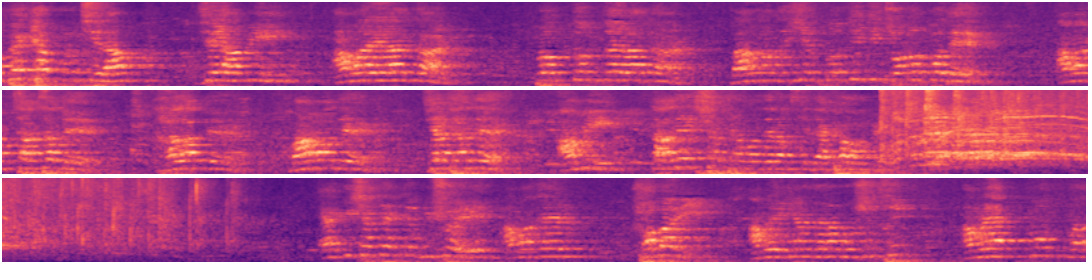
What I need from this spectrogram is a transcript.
অপেক্ষা করছিলাম যে আমি আমার এলাকার, প্রত্যন্ত এলাকার, বাংলাদেশের প্রতিটি জনপদের, আমার চাচাদের, খালাদের, মামাদের জ্যাঠাদের আমি তাদের সাথে আমাদের আজকে দেখা হবে। একই সাথে একটা বিষয়ে আমাদের সবারই আমরা এখানে যারা বসেছি আমরা একমত না,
